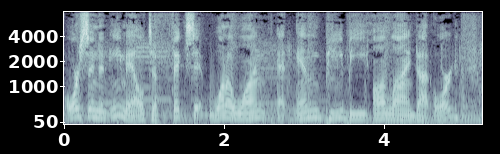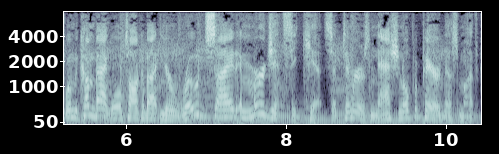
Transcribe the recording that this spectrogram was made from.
or send an email to fixit101 at mpbonline.org. When we come back, we'll talk about your roadside emergency kit. September is National Preparedness Month,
